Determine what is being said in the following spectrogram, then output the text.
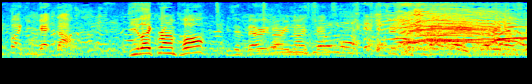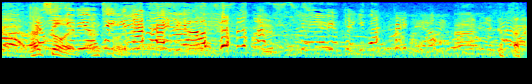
if I can get down. Do you like Ron Paul? He's a very, very nice gentleman. He's just looking. Very nice guy. Excellent. Give you a Excellent. piggyback right now. Can I give you a piggyback right now? Um, you can try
